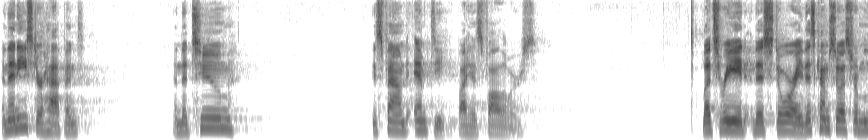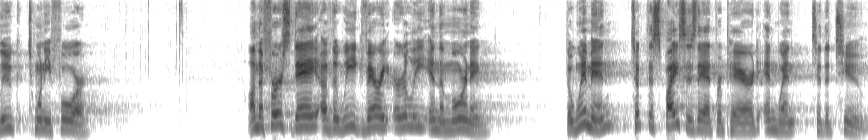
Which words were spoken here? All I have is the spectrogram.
And then Easter happened, and the tomb is found empty by his followers. Let's read this story. This comes to us from Luke 24. On the first day of the week, very early in the morning, the women took the spices they had prepared and went to the tomb.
